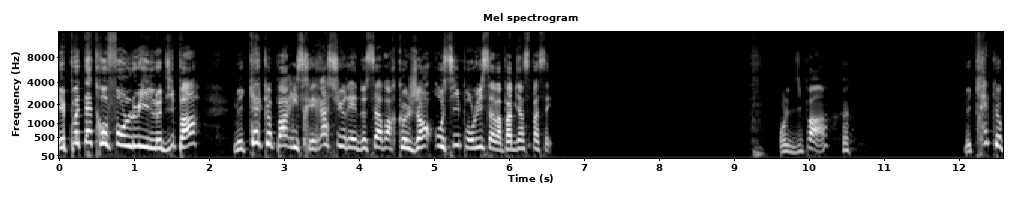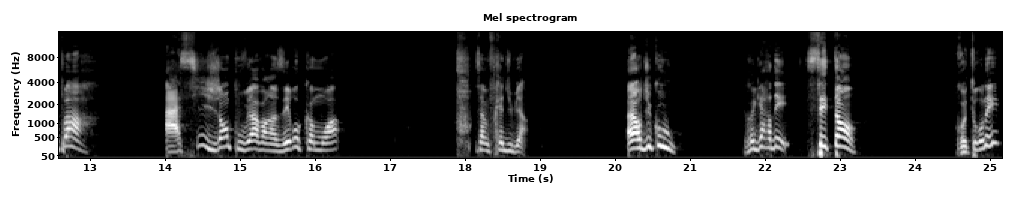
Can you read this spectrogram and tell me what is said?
Et peut-être au fond lui, il ne le dit pas, mais quelque part, il serait rassuré de savoir que Jean aussi, pour lui, ça ne va pas bien se passer. On ne le dit pas, hein Mais quelque part, ah, si Jean pouvait avoir un zéro comme moi, ça me ferait du bien. Alors du coup, regardez, ans, retourné,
